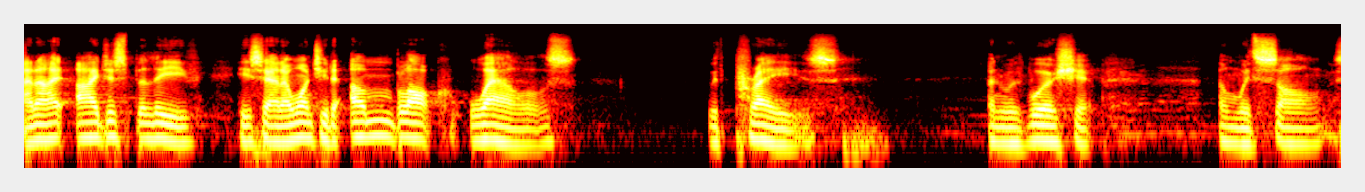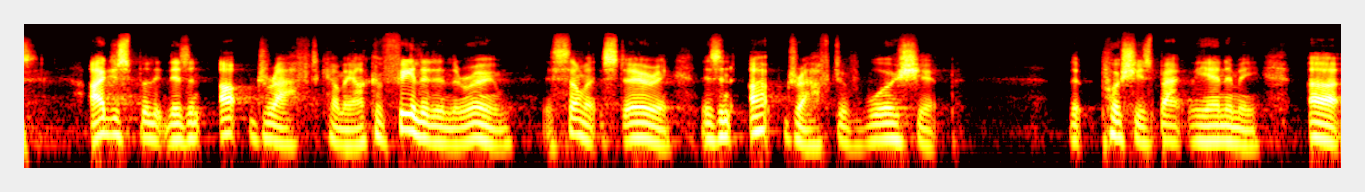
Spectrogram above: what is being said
And I, I just believe he's saying, I want you to unblock wells with praise and with worship and with songs. I just believe there's an updraft coming. I can feel it in the room. There's something stirring. There's an updraft of worship that pushes back the enemy. Uh,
